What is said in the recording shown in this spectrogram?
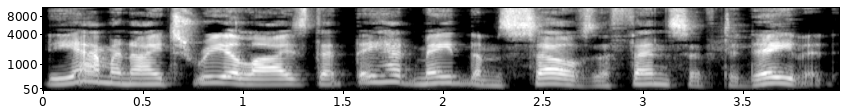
The Ammonites realized that they had made themselves offensive to David.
